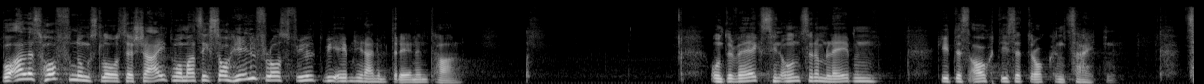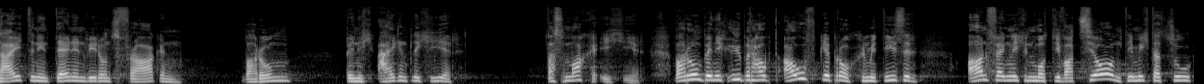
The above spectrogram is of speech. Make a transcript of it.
wo alles hoffnungslos erscheint, wo man sich so hilflos fühlt wie eben in einem Tränental. Unterwegs in unserem Leben gibt es auch diese Trockenzeiten. Zeiten, in denen wir uns fragen, warum bin ich eigentlich hier? Was mache ich hier? Warum bin ich überhaupt aufgebrochen mit dieser anfänglichen Motivation, die mich dazu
